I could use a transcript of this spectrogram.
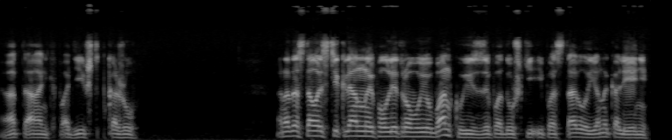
а Танька, поди что покажу». Она достала стеклянную поллитровую банку из-за подушки и поставила ее на колени.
